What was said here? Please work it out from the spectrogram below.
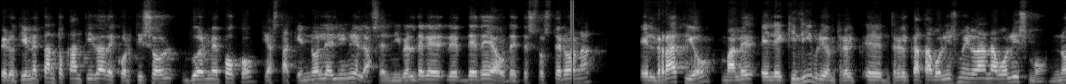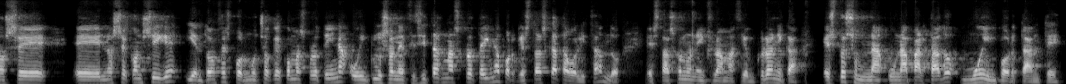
pero tiene tanto cantidad de cortisol, duerme poco, que hasta que no le eliminas el nivel de, de DEA o de testosterona, el ratio, ¿vale? El equilibrio entre el, entre el catabolismo y el anabolismo no se, eh, no se consigue y entonces por mucho que comas proteína o incluso necesitas más proteína porque estás catabolizando, estás con una inflamación crónica. Esto es un apartado muy importante,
